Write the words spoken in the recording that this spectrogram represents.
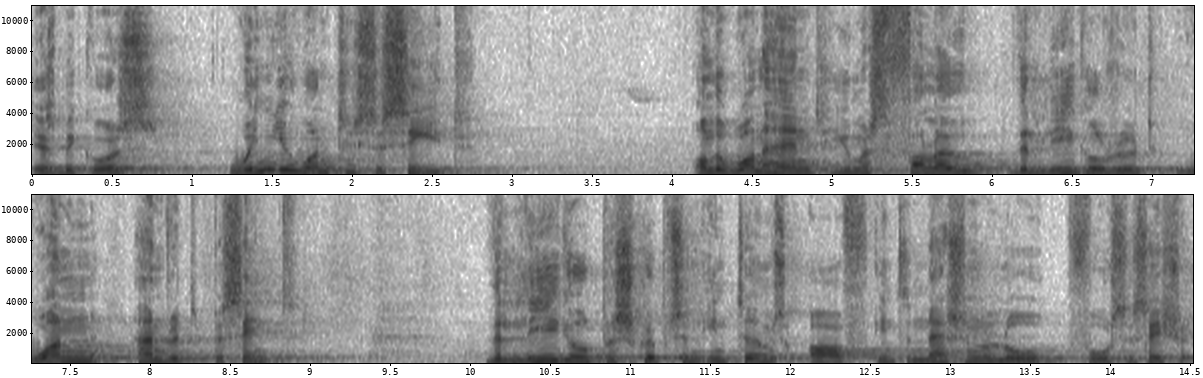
is because when you want to secede, on the one hand, you must follow the legal route 100%. The legal prescription in terms of international law for secession.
